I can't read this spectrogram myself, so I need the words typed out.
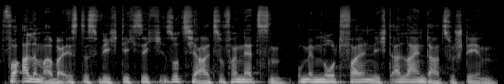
Vor allem aber ist es wichtig, sich sozial zu vernetzen, um im Notfall nicht allein dazustehen.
